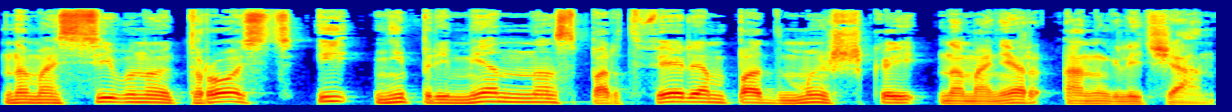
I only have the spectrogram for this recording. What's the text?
на массивную трость и непременно с портфелем под мышкой на манер англичан.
